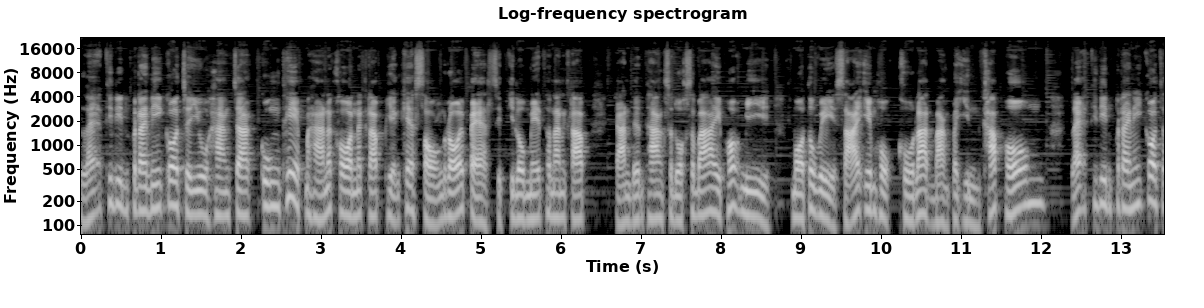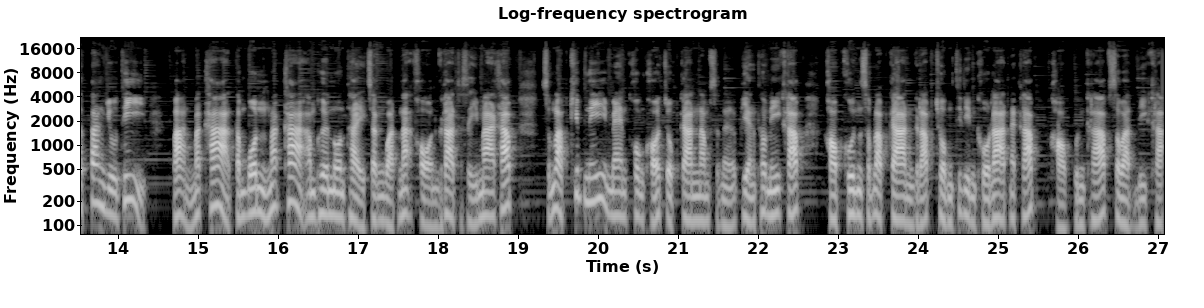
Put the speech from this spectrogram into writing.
และที่ดินแปลงนี้ก็จะอยู่ห่างจากกรุงเทพมหานครนะครับ เพียงแค่ 280 กิโลเมตรเท่านั้นครับ การเดินทางสะดวกสบาย เพราะมีมอเตอร์เวย์สาย M6 โคราชบางปะอินครับผม และที่ดินแปลงนี้ก็จะตั้งอยู่ที่ บ้านมะค่าตำบลมะค่าอำเภอโนนไทย จังหวัดนครราชสีมาครับสำหรับคลิปนี้แมนคงขอจบการนำเสนอเพียงเท่านี้ครับ ขอบคุณสำหรับการรับชมที่ดินโคราชนะครับ ขอบคุณครับ สวัสดีครับ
